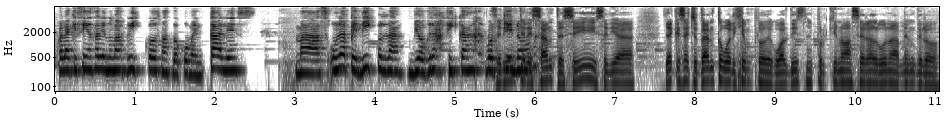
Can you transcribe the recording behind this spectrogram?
ojalá que sigan saliendo más discos, más documentales, más una película biográfica, ¿por Sería qué no? interesante, sí, sería, ya que se ha hecho tanto, por ejemplo, de Walt Disney, ¿por qué no hacer alguno también de los,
